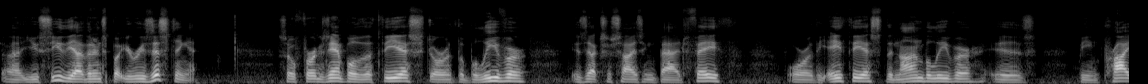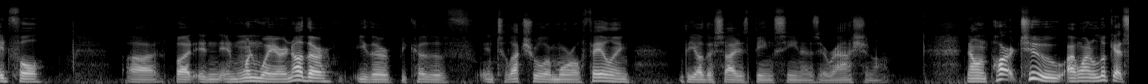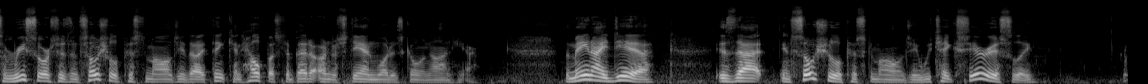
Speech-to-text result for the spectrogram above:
uh, you see the evidence but you're resisting it. So for example, the theist or the believer is exercising bad faith, or the atheist, the non-believer, is being prideful. Uh, but in, in one way or another, either because of intellectual or moral failing, the other side is being seen as irrational. Now in part two, I want to look at some resources in social epistemology that I think can help us to better understand what is going on here. The main idea is that in social epistemology, we take seriously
